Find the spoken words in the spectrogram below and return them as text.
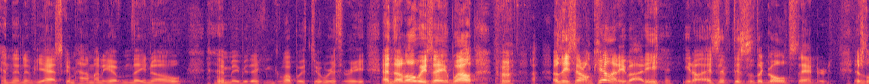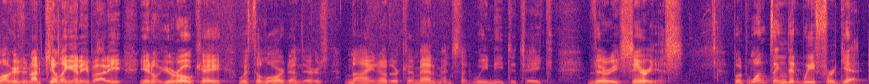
And then if you ask them how many of them they know, maybe they can come up with two or three. And they'll always say, well, at least I don't kill anybody, you know, as if this is the gold standard. As long as you're not killing anybody, you know, you're okay with the Lord. And there's nine other commandments that we need to take very serious. But one thing that we forget,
